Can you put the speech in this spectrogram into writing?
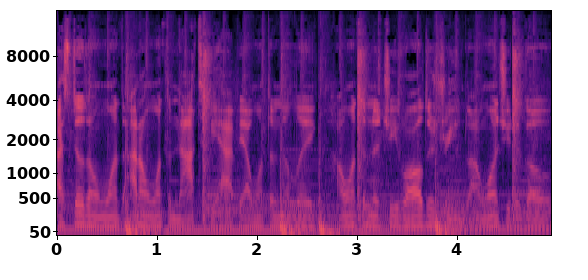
I still don't want I don't want them not to be happy. I want them to like I want them to achieve all their dreams. I want you to go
